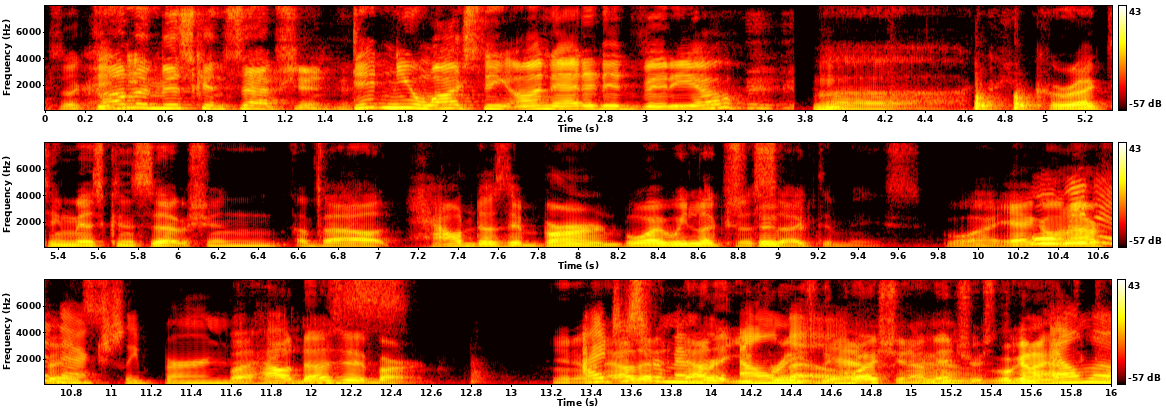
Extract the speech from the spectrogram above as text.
It's a common misconception. Didn't you watch the unedited video? Uh, correcting misconception about how does it burn? Boy, we look stupid. vasectomies. Boy, egg Well, on we our didn't face. actually burn. But the how does it burn? You know, I now just that, now remember that you've raised the Elmo. question, I'm interested. We're gonna have to Elmo,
